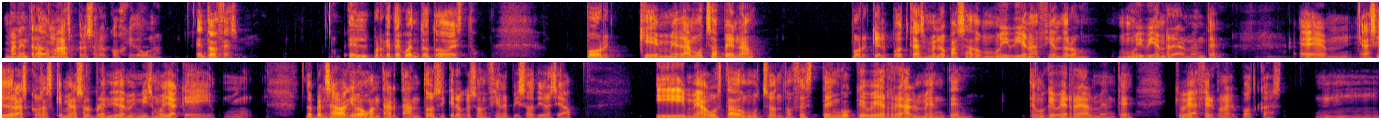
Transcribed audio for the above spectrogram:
me han entrado más, pero solo he cogido una. Entonces, el por qué te cuento todo esto porque me da mucha pena, porque el podcast me lo he pasado muy bien haciéndolo, muy bien realmente. Em, ha sido de las cosas que me ha sorprendido a mí mismo, ya que mm, no pensaba que iba a aguantar tantos, y creo que son 100 episodios ya. Y me ha gustado mucho. Entonces tengo que ver realmente, tengo que ver realmente qué voy a hacer con el podcast. Mm,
